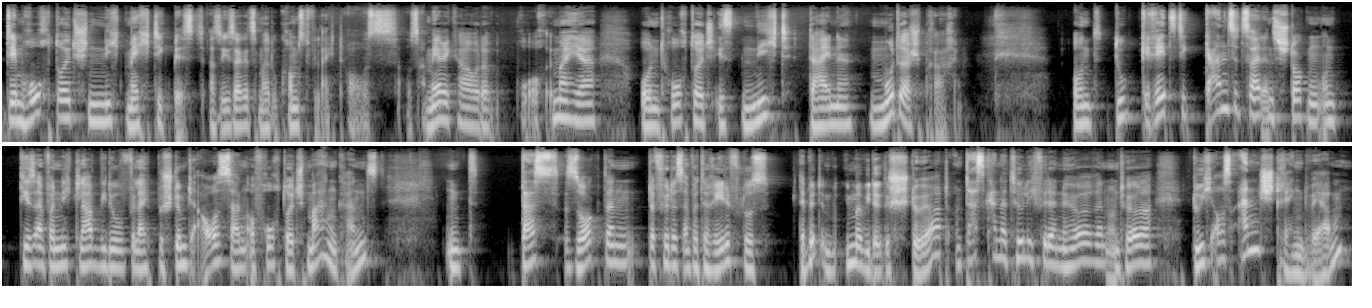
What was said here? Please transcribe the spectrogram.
dem Hochdeutschen nicht mächtig bist, also ich sage jetzt mal, du kommst vielleicht aus, aus Amerika oder wo auch immer her und Hochdeutsch ist nicht deine Muttersprache. Und du gerätst die ganze Zeit ins Stocken und dir ist einfach nicht klar, wie du vielleicht bestimmte Aussagen auf Hochdeutsch machen kannst. Und das sorgt dann dafür, dass einfach der Redefluss der wird immer wieder gestört und das kann natürlich für deine Hörerinnen und Hörer durchaus anstrengend werden.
